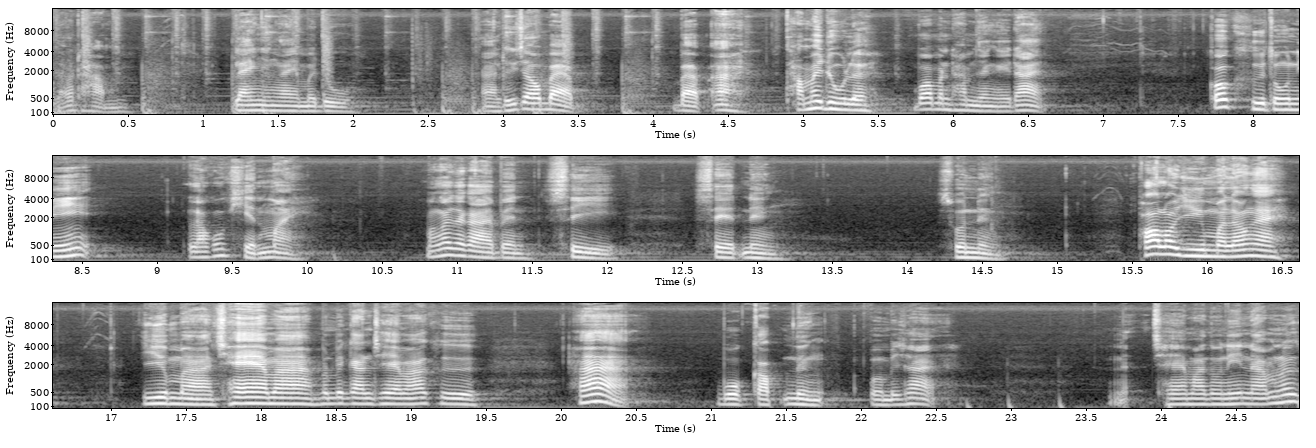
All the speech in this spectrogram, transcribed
แล้วทำแปลงยังไงมาดูอ่าหรือจะเอาแบบแบบอะทำให้ดูเลยว่ามันทำยังไงได้ ก็คือตรงนี้เราก็เขียนใหม่ มันก็จะกลายเป็น 4 เศษ 1 ส่วน 1 เพราะเรายืมมาแล้วไง ยืมมาแชร์มา มันเป็นการแชร์มาคือ 5 บวกกับ1เออไม่ใช่ แชร์มาตรงนี้นะมันก็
